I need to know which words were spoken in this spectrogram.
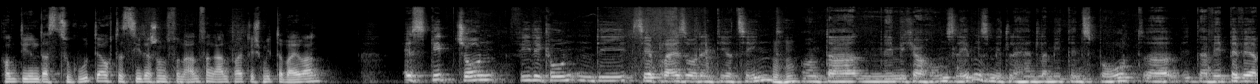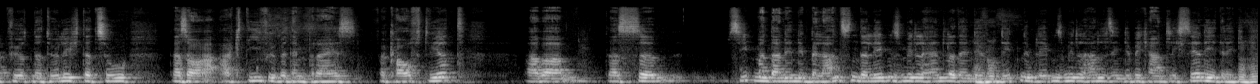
Kommt Ihnen das zugute auch, dass Sie da schon von Anfang an praktisch mit dabei waren? Es gibt schon viele Kunden, die sehr preisorientiert sind. Mhm. Und da nehme ich auch uns Lebensmittelhändler mit ins Boot. Äh, der Wettbewerb führt natürlich dazu, dass auch aktiv über den Preis verkauft wird. Aber das äh, sieht man dann in den Bilanzen der Lebensmittelhändler, denn die mhm. Renditen im Lebensmittelhandel sind ja bekanntlich sehr niedrig. Mhm.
